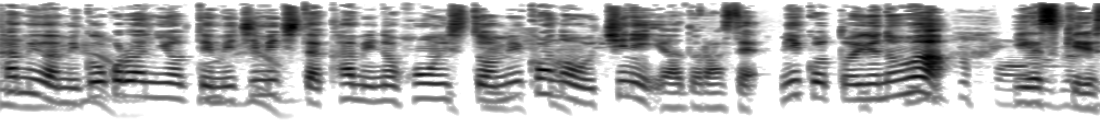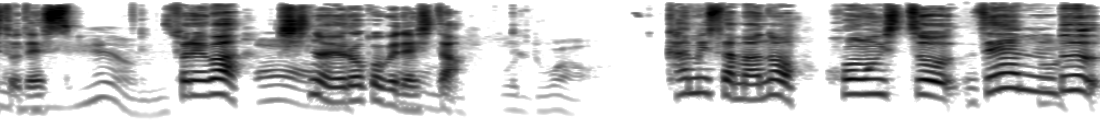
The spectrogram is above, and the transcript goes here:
神は御心によって満ち満ちた神の本質を御子のうちに宿らせ、御子というのはイエス・キリストです。それは父の喜びでした。神様の本質を全部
